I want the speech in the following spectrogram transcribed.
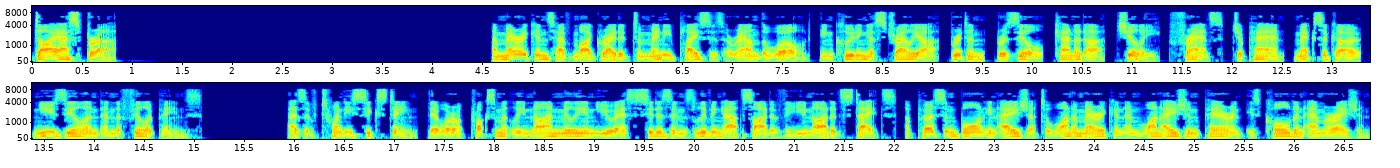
Diaspora Americans have migrated to many places around the world, including Australia, Britain, Brazil, Canada, Chile, France, Japan, Mexico, New Zealand and the Philippines. As of 2016, there were approximately 9 million U.S. citizens living outside of the United States. A person born in Asia to one American and one Asian parent is called an Amerasian.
